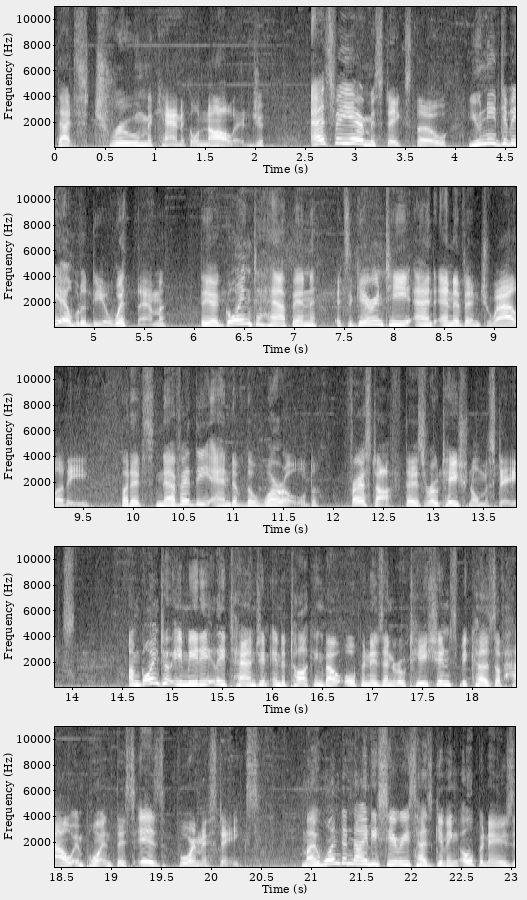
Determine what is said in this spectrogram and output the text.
That's true mechanical knowledge. As for your mistakes, though, you need to be able to deal with them. They are going to happen, it's a guarantee and an eventuality, but it's never the end of the world. First off, there's rotational mistakes. I'm going to immediately tangent into talking about openers and rotations because of how important this is for mistakes. My 1 to 90 series has giving openers,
